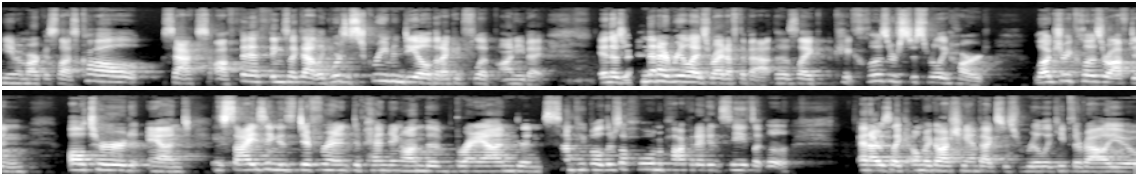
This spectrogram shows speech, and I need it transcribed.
Neiman Marcus Last Call, Saks Off Fifth, things like that. Like where's a screaming deal that I could flip on eBay? And those, and then I realized right off the bat that I was like, okay, clothes are just really hard. Luxury clothes are often altered and the sizing is different depending on the brand and some people there's a hole in the pocket i didn't see it's like Ugh. and i was like oh my gosh handbags just really keep their value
